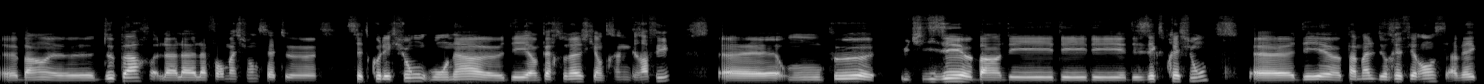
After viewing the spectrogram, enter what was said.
ben, de par la, la, la, formation de cette, cette collection où on a des, un personnage qui est en train de graffer, on peut utiliser euh, ben, des, des, des, des expressions, euh, des euh, pas mal de références avec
